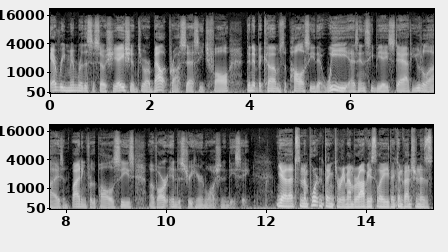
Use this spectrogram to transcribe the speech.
every member of this association through our ballot process each fall, then it becomes the policy that we as NCBA staff utilize in fighting for the policies of our industry here in Washington, D.C. Yeah, that's an important thing to remember. Obviously, the convention is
